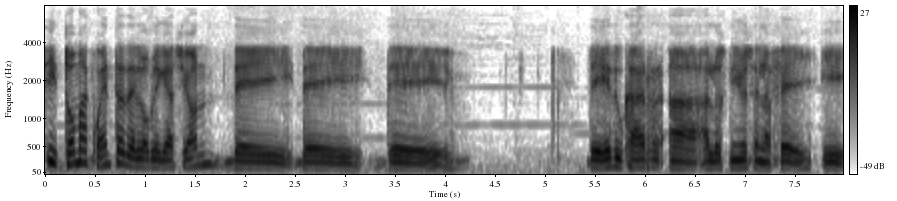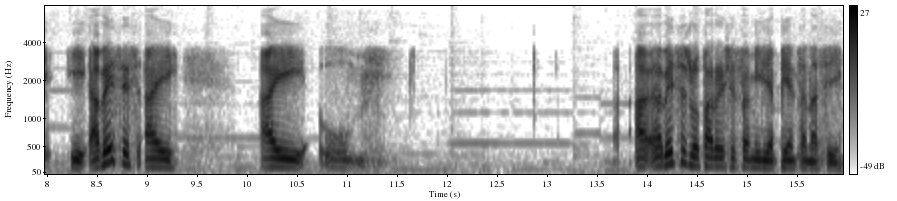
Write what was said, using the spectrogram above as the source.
Sí, toma cuenta de la obligación de, de, de, educar a, los niños en la fe. Y, a veces hay, hay um, a, veces los padres de familia piensan así.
